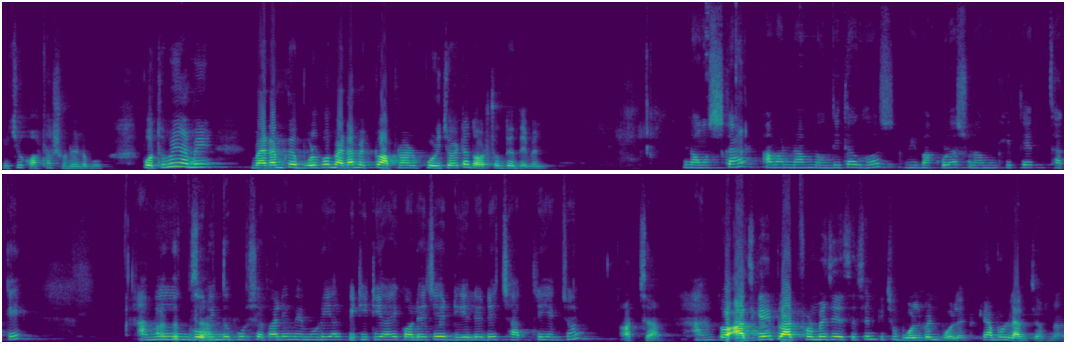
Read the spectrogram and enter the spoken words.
কিছু কথা শুনে নেব। প্রথমেই আমি ম্যাডামকে বলব ম্যাডাম একটু আপনার পরিচয়টা দর্শকদের দেবেন। নমস্কার আমার নাম নন্দিতা ঘোষ আমি বাঁকুড়া সোনামুখীতে থাকি। আমি আচ্ছা। গোবিন্দপুর শেফালি মেমোরিয়াল পিটিটিআই কলেজের ডিএলএড এর ছাত্রী একজন। আচ্ছা। তো আজকে এই প্ল্যাটফর্মে যে এসেছেন কিছু বলবেন বলে কেমন লাগছে আপনার?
